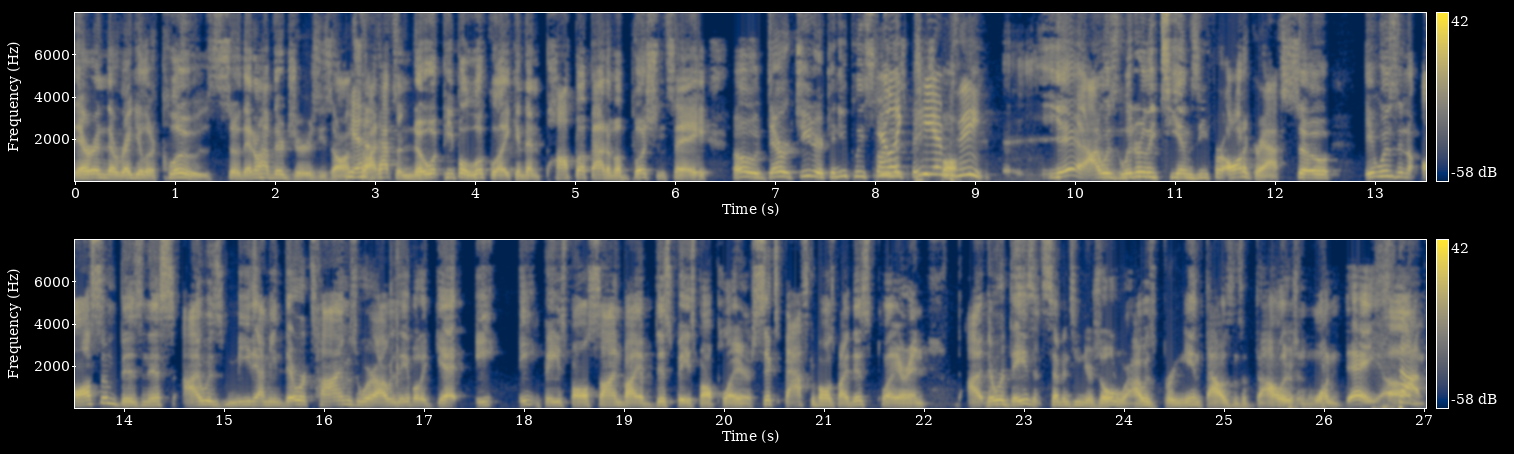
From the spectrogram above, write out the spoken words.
they're in their regular clothes, so they don't have their jerseys on. So I'd have to know what people look like and then pop up out of a bush and say, "Oh, Derek Jeter, can you please sign You're this like baseball?" TMZ. Yeah, I was literally TMZ for autographs. So it was an awesome business. I was meeting. I mean, there were times where I was able to get eight eight baseballs signed by a, this baseball player, six basketballs by this player, and I, there were days at 17 years old where I was bringing in thousands of dollars in one day. Stop. Um,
